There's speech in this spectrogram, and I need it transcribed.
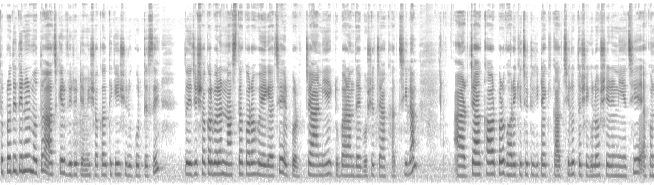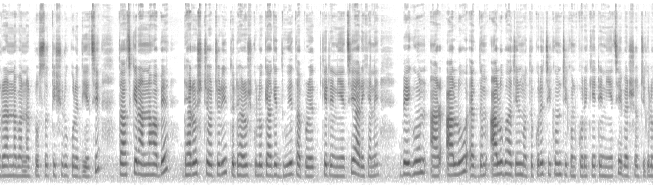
তো প্রতিদিনের মতো আজকের ভিডিওটি আমি সকাল থেকেই শুরু করতেছি। তো এই যে সকালবেলা নাস্তা করা হয়ে গেছে, এরপর চা নিয়ে একটু বারান্দায় বসে চা খাচ্ছিলাম। আর চা খাওয়ার পর ঘরে কিছু টুকিটাকি কাজ ছিল, তো সেগুলোও সেরে নিয়েছি। এখন রান্না বান্নার প্রস্তুতি শুরু করে দিয়েছি। তো আজকে রান্না হবে ঢ্যাঁড়স চচ্চড়ি। তো ঢ্যাঁড়সগুলোকে আগে ধুয়ে তারপরে কেটে নিয়েছি। আর এখানে বেগুন আর আলু, একদম আলু ভাজির মতো করে চিকন চিকন করে কেটে নিয়েছি। এবার সবজিগুলো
